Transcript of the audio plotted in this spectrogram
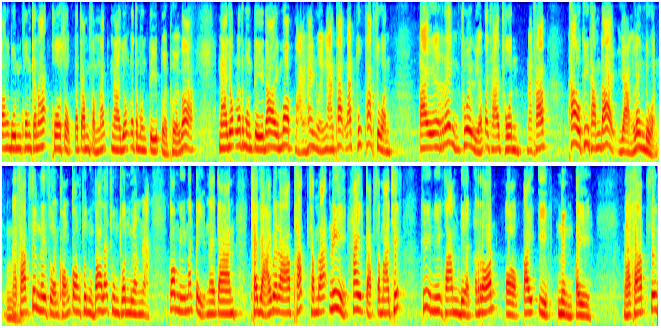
วังบุญคงชนะโฆษกประจำสำนักนายกรัฐมนตรีเปิดเผยว่า นายกรัฐมนตรีได้มอบหมายให้หน่วยงานภาครัฐทุกภาคส่วน ไปเร่งช่วยเหลือประชาชนนะครับ เท่าที่ทำได้อย่างเร่งด่วนนะครับ ซึ่งในส่วนของกองทุนหมู่บ้านและชุมชนเมืองเนี่ยก็มีมติในการขยายเวลาพักชำระหนี้ให้กับสมาชิกที่มีความเดือดร้อนออกไปอีก 1 ปีนะครับ ซึ่ง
